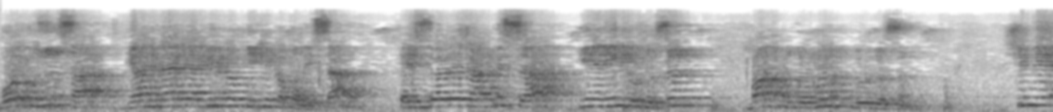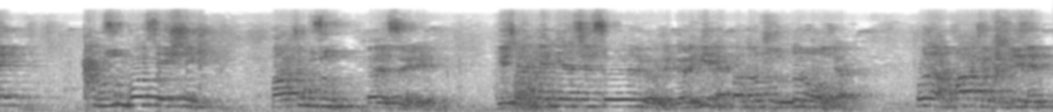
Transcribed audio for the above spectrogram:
boy uzunsa yani Merkel 1.2 kapalıysa S4'e çarpmışsa yine neyi durdursun? Bant motorunu durdursun. Şimdi uzun boy seçtik. Parça uzun öyle söyleyelim. Geçerken diğer sensörleri görecek öyle değil mi? Bakalım bu durumda ne olacak? O zaman parçamız bizim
